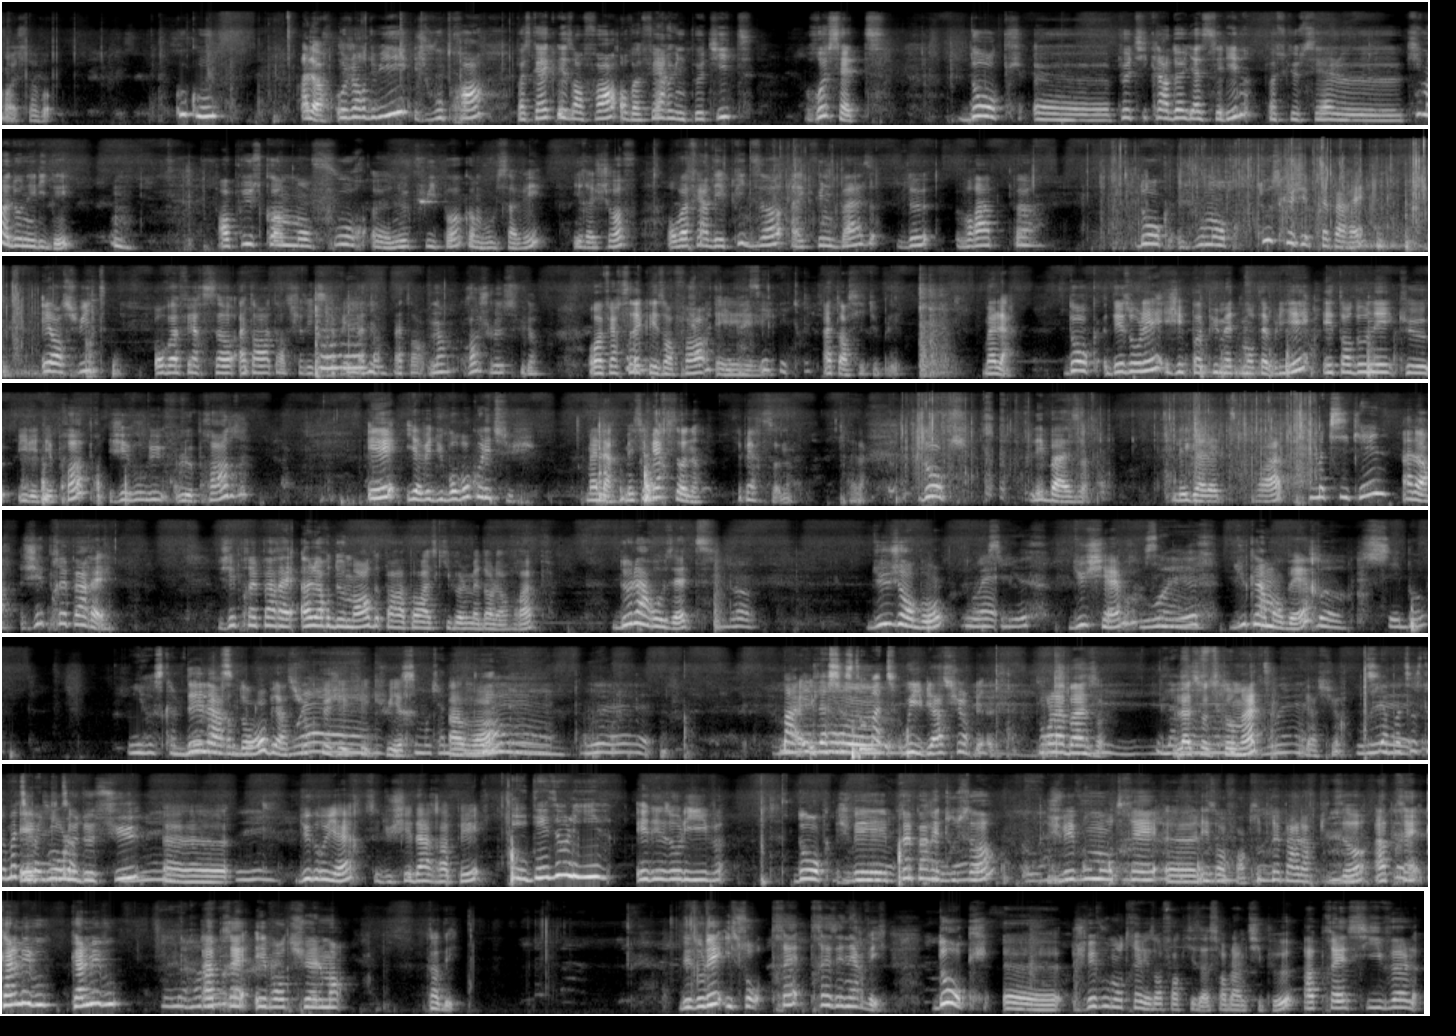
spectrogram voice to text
Ouais, ça va. Coucou. Alors, aujourd'hui, je vous prends, parce qu'avec les enfants, on va faire une petite recette. Donc, euh, petit clin d'œil à Céline, parce que c'est elle euh, qui m'a donné l'idée. En plus, comme mon four euh, ne cuit pas, comme vous le savez, il réchauffe, on va faire des pizzas avec une base de wrap. Donc, je vous montre tout ce que j'ai préparé. Et ensuite, on va faire ça. Attends, attends, chérie, s'il te plaît. Attends, attends. Non, range-le celui-là. On va faire ça avec les enfants. Et... Attends, s'il te plaît. Voilà. Donc, désolé, j'ai pas pu mettre mon tablier. Étant donné que il était propre, j'ai voulu le prendre. Et il y avait du bonbon collé dessus. Voilà. Mais c'est personne. C'est personne. Voilà. Donc, les bases. Les galettes. Voilà. Mexicaine Alors, j'ai préparé. J'ai préparé à leur demande, par rapport à ce qu'ils veulent mettre dans leur wrap, de la rosette, Bon. du jambon, Ouais. C'est mieux. du chèvre, Ouais. du camembert, Bon. C'est bon. Des lardons, bien sûr, que j'ai fait cuire avant. Ouais. Bah, et de la pour, sauce euh, tomate. oui, bien sûr. Pour la base, la sauce tomate, bien sûr. S'il n'y a pas de sauce tomate, c'est Et pas une pour pizza. le dessus, euh, Ouais. du gruyère, c'est du cheddar râpé, Et des olives. et des olives. Donc, je vais préparer tout ça. Je vais vous montrer euh, les enfants qui préparent leur pizza. Après, calmez-vous, calmez-vous. Après, éventuellement, attendez. Désolé, ils sont très très énervés. Donc, euh, je vais vous montrer les enfants qu'ils assemblent un petit peu. Après, s'ils veulent,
